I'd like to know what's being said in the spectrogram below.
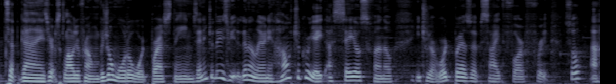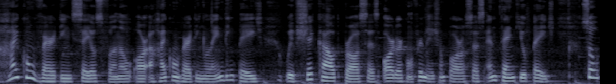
What's up guys, here's Claudio from Visualmodo WordPress themes and in today's video you're gonna learn how to create a sales funnel into your WordPress website for free. So a high converting sales funnel or a high converting landing page with checkout process, order confirmation process and thank you page. So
